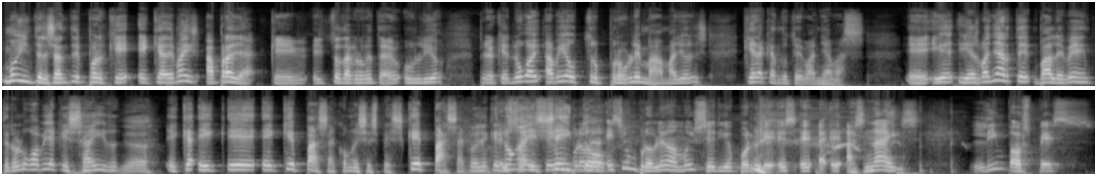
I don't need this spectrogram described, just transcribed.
moi interesante porque é que ademais a praia, que isto da croqueta é un lío, pero que logo había outro problema a maiores que era cando te bañabas eh, e, e esbañarte, vale, ben, pero logo había que sair. Yeah. E, e, e, e que pasa con eses pés? Que pasa? Con, que non ese, hai ese xeito... Un problema, ese é un problema moi serio porque es, eh, as nais limpa os pés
